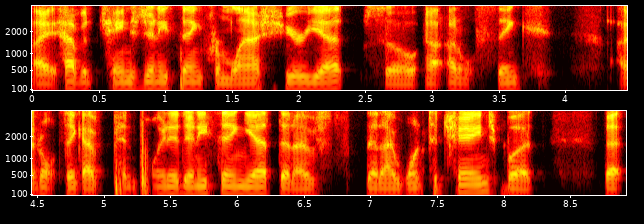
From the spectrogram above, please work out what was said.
I haven't changed anything from last year yet so I, I don't think I don't think I've pinpointed anything yet that I've that I want to change but that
